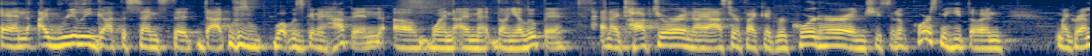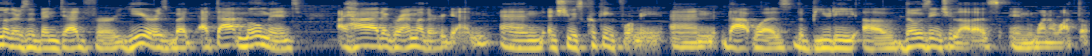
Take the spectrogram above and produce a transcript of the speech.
And I really got the sense that that was what was going to happen um, when I met Doña Lupe. And I talked to her and I asked her if I could record her, and she said, "Of course, mijito." And my grandmothers have been dead for years, but at that moment, I had a grandmother again, and, and she was cooking for me. And that was the beauty of those enchiladas in Guanajuato.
